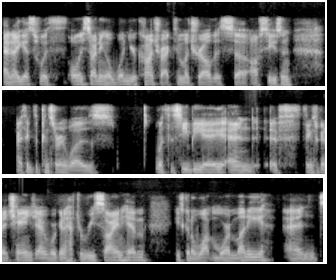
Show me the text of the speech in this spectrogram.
And I guess with only signing a one year contract in Montreal this uh, offseason, I think the concern was with the CBA and if things are going to change and we're going to have to re sign him, he's going to want more money. And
